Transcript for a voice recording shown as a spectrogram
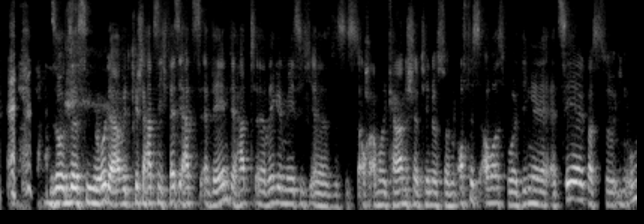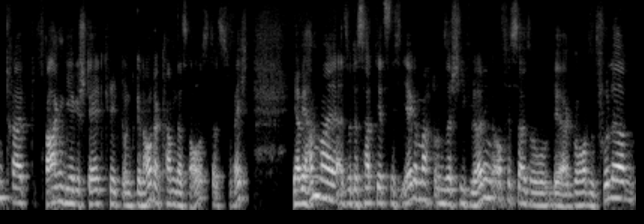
so unser CEO, der David Krischer, hat es nicht fest, er hat es erwähnt, er hat äh, regelmäßig, äh, das ist auch amerikanischer Tenor, so ein Office Hours, wo er Dinge erzählt, was so ihn umtreibt, Fragen, die er gestellt kriegt und genau da kam das raus, das ist recht. Ja, wir haben mal, also das hat jetzt nicht er gemacht, unser Chief Learning Officer, also der Gordon Fuller,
